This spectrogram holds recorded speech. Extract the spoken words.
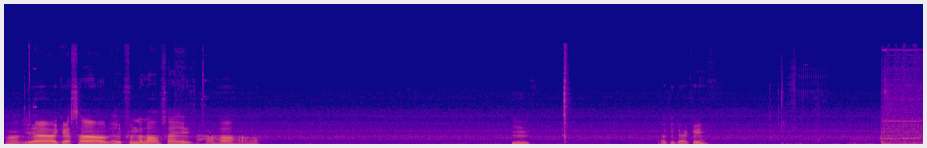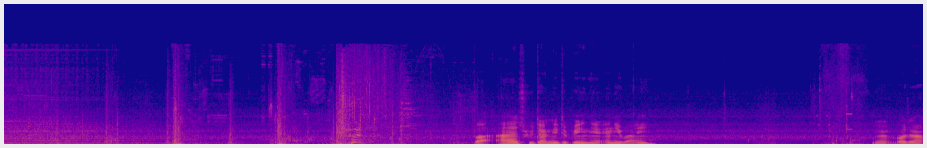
right. Yeah, I guess I'll load from the last save. Ha ha ha. Hmm. Okay, dokie. But as we don't need to be in here anyway, yeah, roger.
